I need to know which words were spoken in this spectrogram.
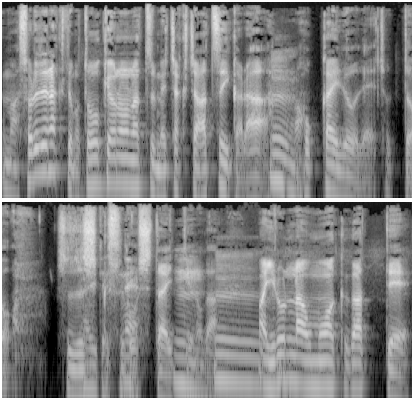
うん。まあ、それでなくても東京の夏めちゃくちゃ暑いから、うん。まあ、北海道でちょっと涼しく過ごしたいっていうのが、うん。まあ、いろんな思惑があって、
